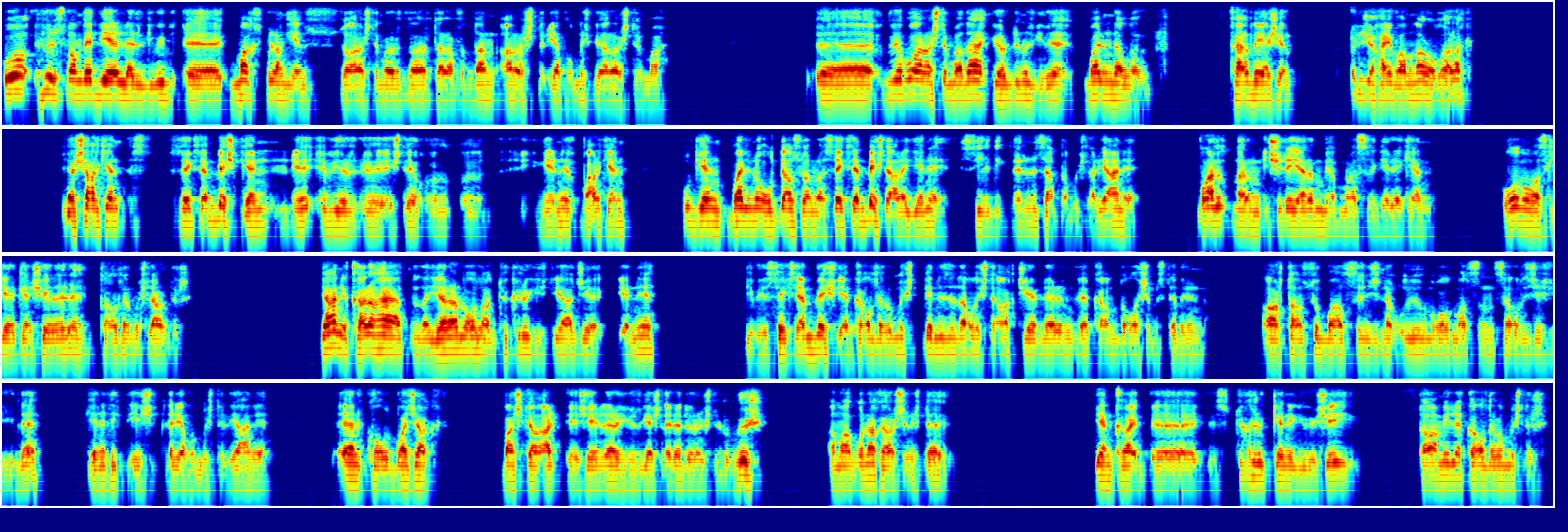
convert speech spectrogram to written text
Bu Hülsmann ve diğerleri gibi e, Max Planck Enstitüsü araştırmacılar tarafından araştır, yapılmış bir araştırma. E, ve bu araştırmada gördüğünüz gibi balinaların karada yaşayan önce hayvanlar olarak yaşarken 85 genli bir e, işte geni varken bu gen balina olduktan sonra 85 tane geni sildiklerini hesaplamışlar. Yani varlıkların işine yaramaması gereken olmaması gereken şeyleri kaldırmışlardır. Yani kara hayatında yararlı olan tükürük ihtiyacı geni gibi 85 gen kaldırılmış. Denize dalışta akciğerlerin ve kan dolaşım sisteminin artan su basıncına uyumlu olmasını sağlayacak şekilde genetik değişiklikler yapılmıştır. Yani el, kol, bacak başka e, şeylere, yüzgeçlere dönüştürülmüş. Ama buna karşın işte gen kayıp, e, tükürük geni gibi şey tamamıyla kaldırılmıştır.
